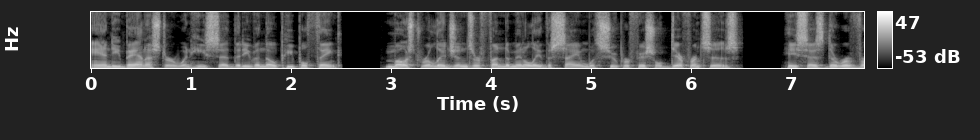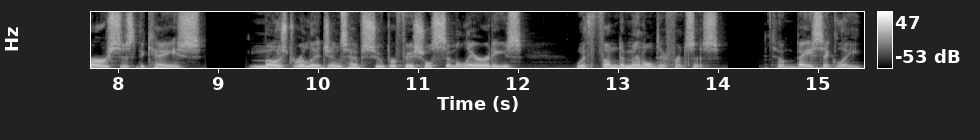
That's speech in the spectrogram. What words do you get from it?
Andy Bannister, when he said that even though people think most religions are fundamentally the same with superficial differences, he says the reverse is the case. Most religions have superficial similarities with fundamental differences. So basically,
